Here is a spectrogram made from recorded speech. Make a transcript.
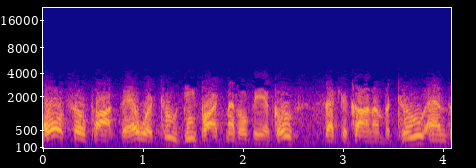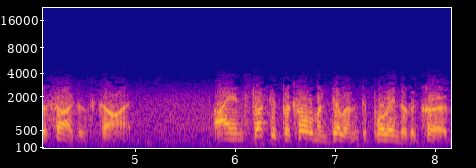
Also parked there were two departmental vehicles, sector car number two and the sergeant's car. I instructed Patrolman Dillon to pull into the curb.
